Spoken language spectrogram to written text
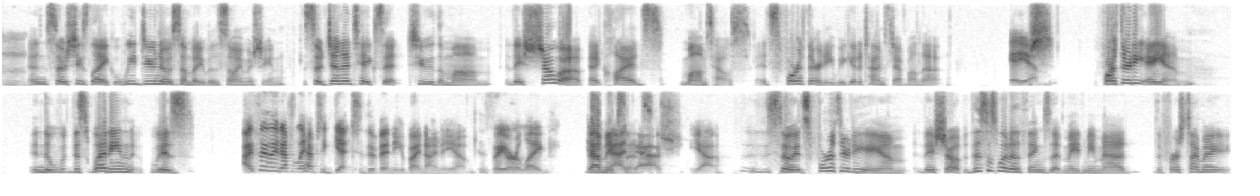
Mm. And so she's like, We do know somebody with a sewing machine. So Jenna takes it to the mom. They show up at Clyde's mom's house. It's 4:30. We get a timestamp on that. AM. 4:30 a.m. And the this wedding was I say they definitely have to get to the venue by 9 a.m. because they are like That makes sense. dash. Yeah. So it's 4:30 a.m. They show up. This is one of the things that made me mad the first time I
